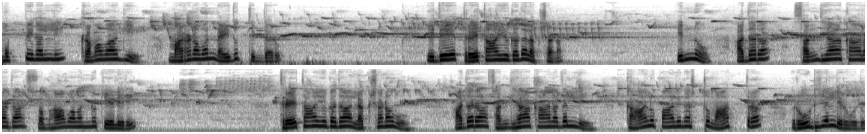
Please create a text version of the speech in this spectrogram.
ಮುಪ್ಪಿನಲ್ಲಿ ಕ್ರಮವಾಗಿ ಮರಣವನ್ನೈದುತ್ತಿದ್ದರು. ಇದೇ ತ್ರೇತಾಯುಗದ ಲಕ್ಷಣ. ಇನ್ನು ಅದರ ಸಂಧ್ಯಾಕಾಲದ ಸ್ವಭಾವವನ್ನು ಕೇಳಿರಿ. ತ್ರೇತಾಯುಗದ ಲಕ್ಷಣವು ಅದರ ಸಂಧ್ಯಾಕಾಲದಲ್ಲಿ ಕಾಲು ಪಾಲಿನಷ್ಟು ಮಾತ್ರ ರೂಢಿಯಲ್ಲಿರುವುದು.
